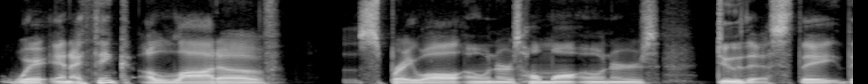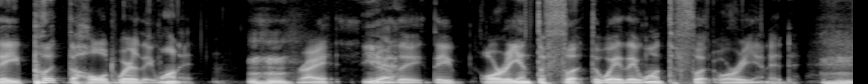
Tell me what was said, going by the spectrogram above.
where and I think a lot of spray wall owners, home wall owners do this. They they put the hold where they want it mhm. right? You Yeah. know, they they orient the foot the way they want the foot oriented. Mm-hmm.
